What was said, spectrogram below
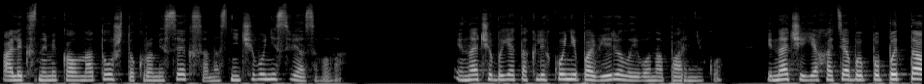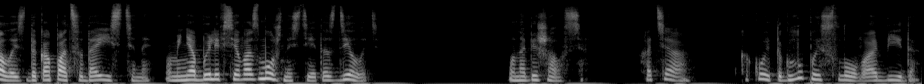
Алекс намекал на то, что кроме секса нас ничего не связывало. Иначе бы я так легко не поверила его напарнику. Иначе я хотя бы попыталась докопаться до истины. У меня были все возможности это сделать. Он обижался. Хотя, какое-то глупое слово, обида.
